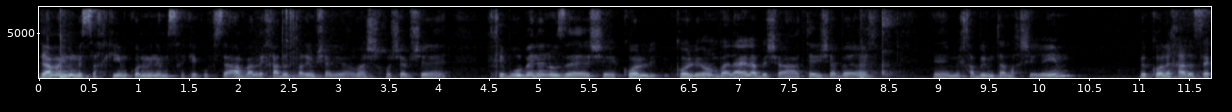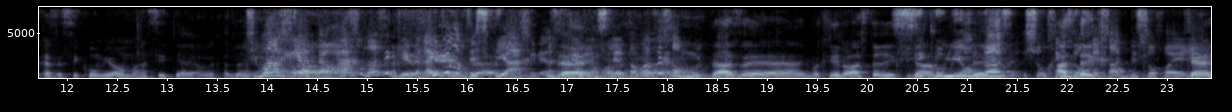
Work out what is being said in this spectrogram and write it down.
גם היינו משחקים כל מיני משחקי קופסה, אבל אחד הדברים שאני ממש חושב שחיברו בינינו זה שכל כל יום בלילה, בשעה תשע בערך, מכבים את המכשירים. וכל אחד עושה כזה סיכום יום, מה עשיתי היום וכזה. שמע אחי, אתה אח, מה זה ראיתי כן, רוצה זה- שתהיה אחי, זה- שלי, אתה מה זה חמוד. ואז אה, אני מקריא לו אסטריקס גם. סיכום יום, ואז שולחים דוח. אחד בסוף הערב. כן,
